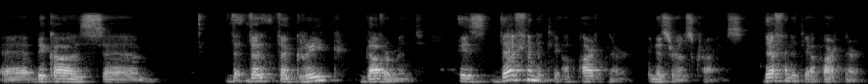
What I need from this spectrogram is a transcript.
uh, because um, the, the, the Greek government is definitely a partner in Israel's crimes, definitely a partner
